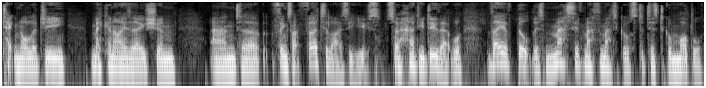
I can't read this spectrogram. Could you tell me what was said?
technology, mechanization, and uh, things like fertilizer use. So how do you do that? Well, they have built this massive mathematical statistical model.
